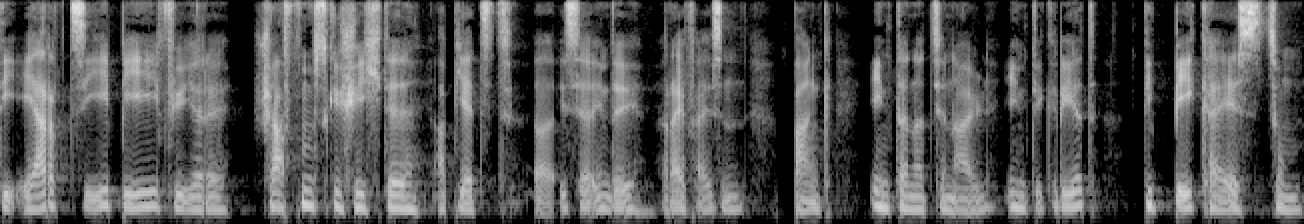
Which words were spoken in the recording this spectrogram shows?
die RCB für ihre Schaffensgeschichte, ab jetzt äh, ist er in die Raiffeisenbank international integriert, die BKS zum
